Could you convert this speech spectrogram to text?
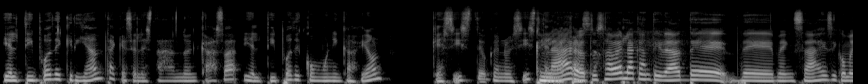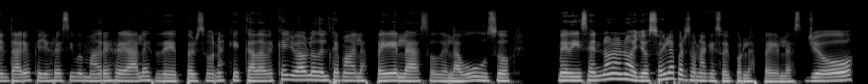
y el tipo de crianza que se le está dando en casa y el tipo de comunicación que existe o que no existe. en la Claro, casa. tú sabes la cantidad de, de mensajes y comentarios que yo recibo en Madres Reales de personas que cada vez que yo hablo del tema de las pelas o del abuso, me dicen, no, no, no, yo soy la persona que soy por las pelas. Yo,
